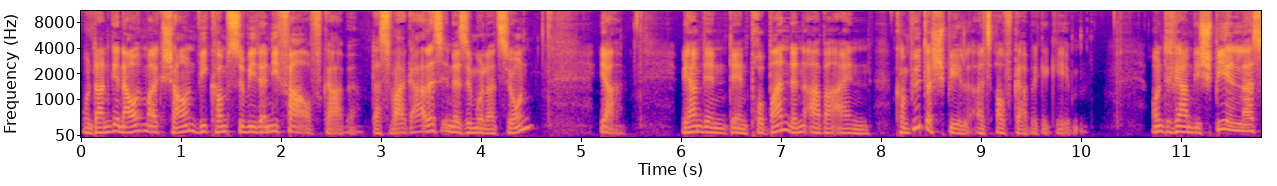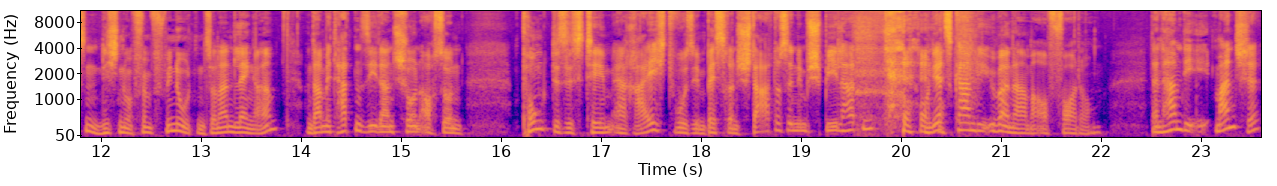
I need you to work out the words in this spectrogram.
und dann genau mal schauen, wie kommst du wieder in die Fahraufgabe. Das war gar alles in der Simulation. Ja, wir haben den, den Probanden aber ein Computerspiel als Aufgabe gegeben. Und wir haben die spielen lassen, nicht nur fünf Minuten, sondern länger. Und damit hatten sie dann schon auch so ein Punktesystem erreicht, wo sie einen besseren Status in dem Spiel hatten. Und jetzt kam die Übernahmeaufforderung. Dann haben die manche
